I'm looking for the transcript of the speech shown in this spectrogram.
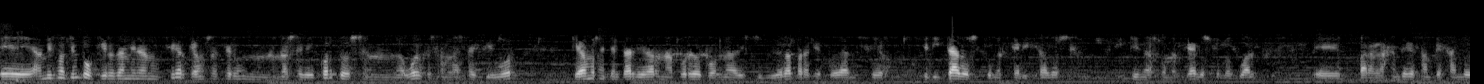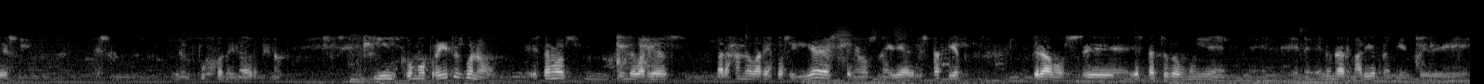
Eh, al mismo tiempo quiero también anunciar que vamos a hacer una serie de cortos en la web que se llama Sci World, que vamos a intentar llegar a un acuerdo con una distribuidora para que puedan ser editados y comercializados en, tiendas comerciales, con lo cual eh, para la gente que está empezando es un, es un, un empujón enorme, ¿no? Y como proyectos, bueno, estamos viendo varias, barajando varias posibilidades, tenemos una idea del espacio, pero vamos, eh, está todo muy en, un armario pendiente de,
